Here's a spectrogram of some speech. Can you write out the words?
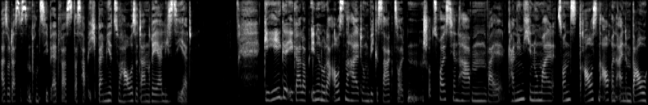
Also das ist im Prinzip etwas, das habe ich bei mir zu Hause dann realisiert. Gehege, egal ob Innen- oder Außenhaltung, wie gesagt, sollten Schutzhäuschen haben, weil Kaninchen nun mal sonst draußen auch in einem Bau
